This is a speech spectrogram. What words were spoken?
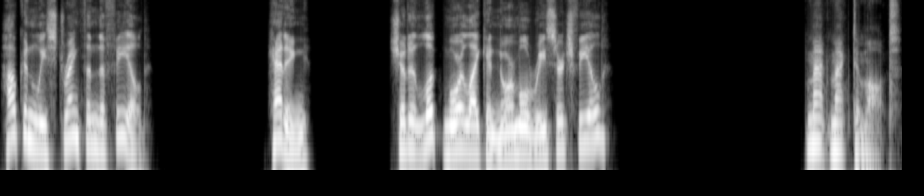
how can we strengthen the field? Heading Should it look more like a normal research field? Matt MacDermott.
